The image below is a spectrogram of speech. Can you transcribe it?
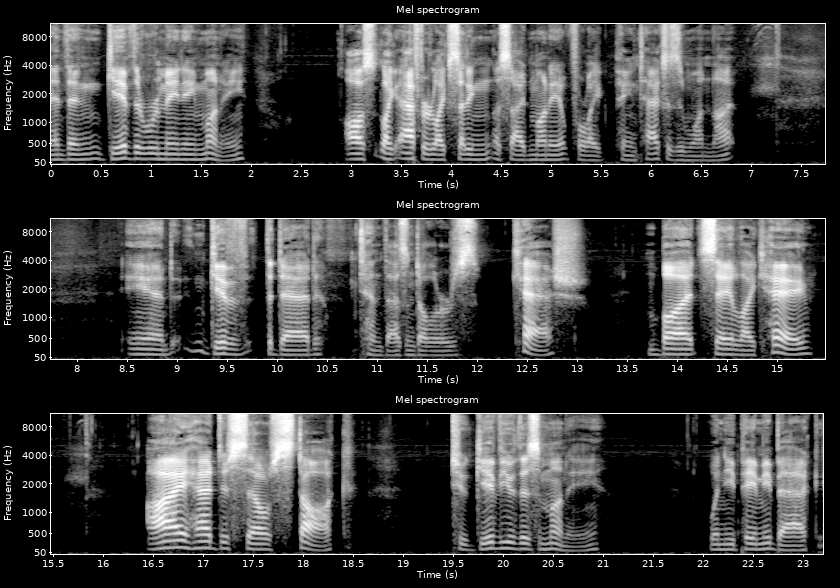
and then give the remaining money. Also like after like setting aside money for like paying taxes and whatnot. And give the dad ten thousand dollars cash. But say like hey i had to sell stock to give you this money. When you pay me back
